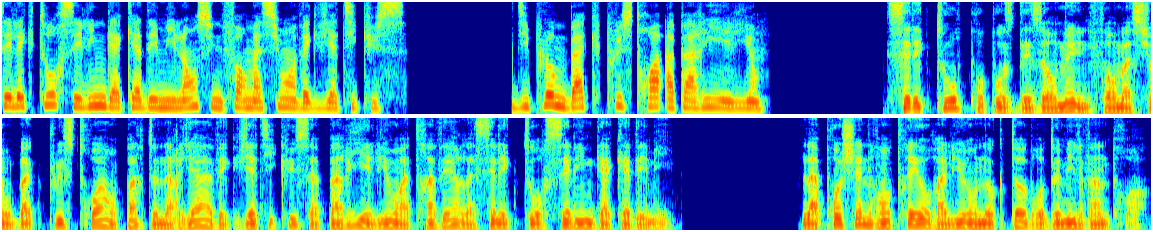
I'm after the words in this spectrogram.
Selectour Selling Academy lance une formation avec Viaticus. Diplôme Bac plus 3 à Paris et Lyon. Selectour propose désormais une formation Bac plus 3 en partenariat avec Viaticus à Paris et Lyon à travers la Selectour Selling Academy. La prochaine rentrée aura lieu en octobre 2023.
